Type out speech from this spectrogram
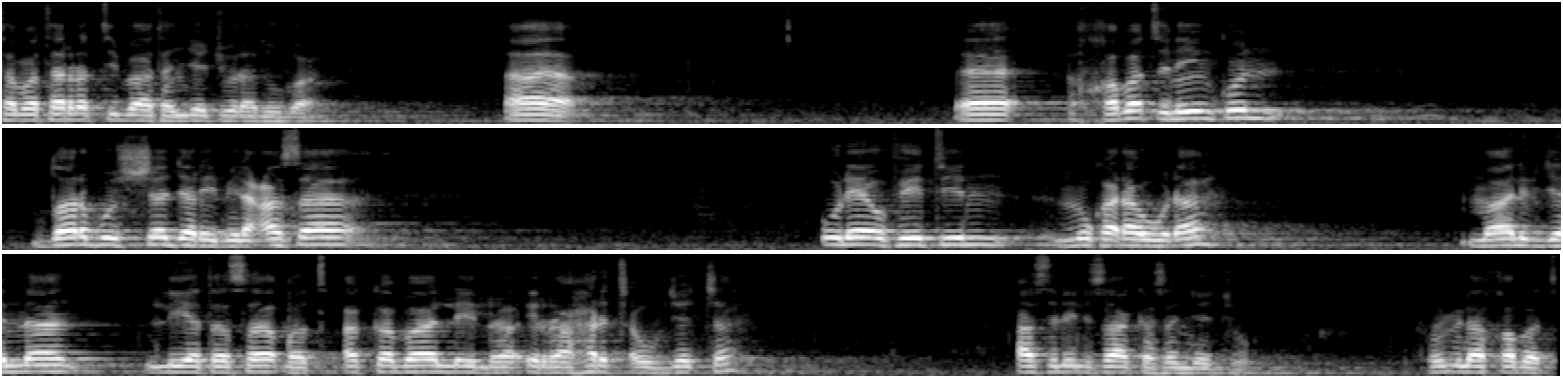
تمترت باتا جيجورا دوبا. آية. آه خبطنين كن ضرب الشجر بالعصا أولي أفيتين مكراودا مالف جنان ليتساقط أكبال إرى هرج أو جتة أصل إساء كسنججو حمل خبط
